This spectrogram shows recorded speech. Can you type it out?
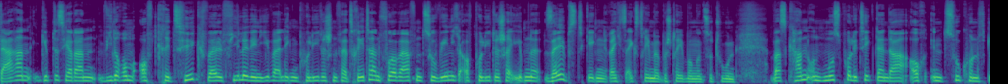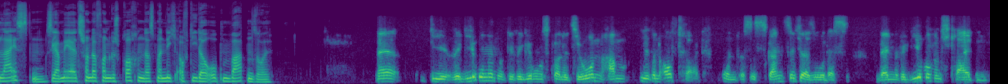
Daran gibt es ja dann wiederum oft Kritik, weil viele den jeweiligen politischen Vertretern vorwerfen, zu wenig auf politischer Ebene selbst gegen rechtsextreme Bestrebungen zu tun. Was kann und muss Politik denn da auch in Zukunft leisten? Sie haben ja jetzt schon davon gesprochen, dass man nicht auf die da oben warten soll. Naja, die Regierungen und die Regierungskoalitionen haben ihren Auftrag. Und es ist ganz sicher so, dass wenn Regierungen streiten,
